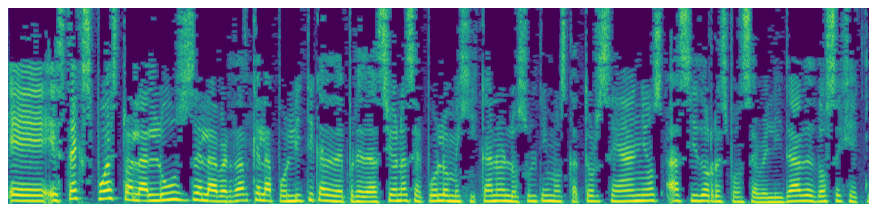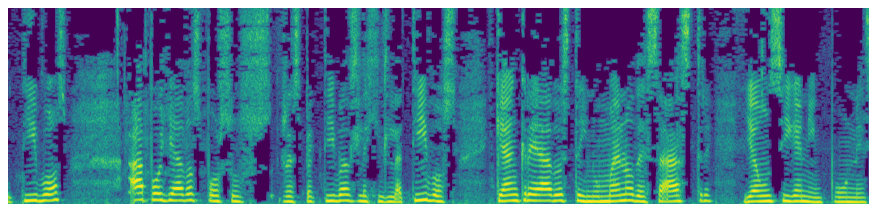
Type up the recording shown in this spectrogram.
eh, está expuesto a la luz de la verdad que la política de depredación hacia el pueblo mexicano en los últimos 14 años ha sido responsabilidad de dos ejecutivos apoyados por sus respectivas legislativos que han creado este inhumano desastre y aún siguen impunes,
